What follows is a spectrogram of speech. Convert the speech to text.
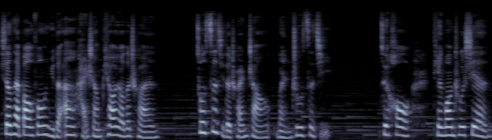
像在暴风雨的暗海上飘摇的船，做自己的船长，稳住自己。最后，天光出现，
